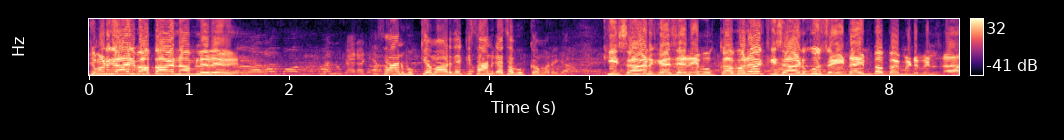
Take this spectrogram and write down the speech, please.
जोड़गाज बाबा का नाम ले रहे हैं रहा किसान भूखे मार दे किसान कैसा भूखा मरेगा? किसान कैसे नहीं भुक्का मरा? किसान को सही टाइम पर पेमेंट मिल रहा।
